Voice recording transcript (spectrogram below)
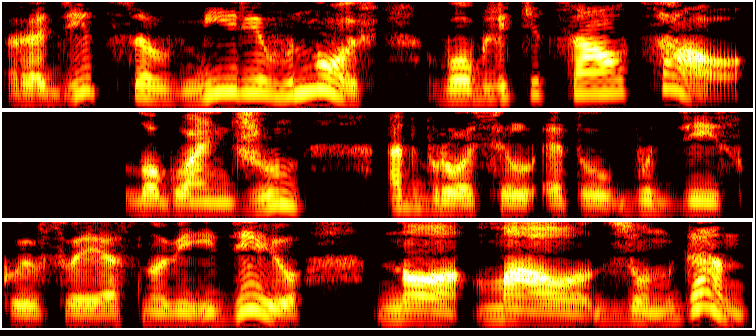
родиться в мире вновь в облике Цао-Цао. Ло Гуаньчжун отбросил эту буддийскую в своей основе идею, но Мао Цзунган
